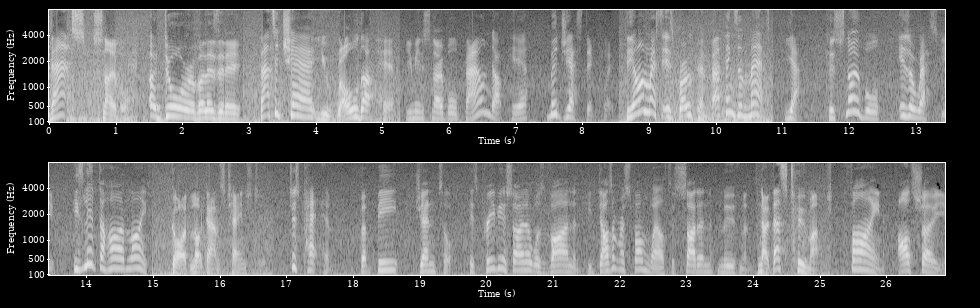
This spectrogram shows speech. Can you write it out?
That's Snowball. Adorable, isn't he? That's a chair you rolled up here. You mean Snowball bound up here majestically. The armrest is broken. That thing's a mess. Yeah, because Snowball is a rescue. He's lived a hard life. God, lockdown's changed you. Just pet him, but be gentle. His previous owner was violent. He doesn't respond well to sudden movement. No, that's too much. Fine, I'll show you.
